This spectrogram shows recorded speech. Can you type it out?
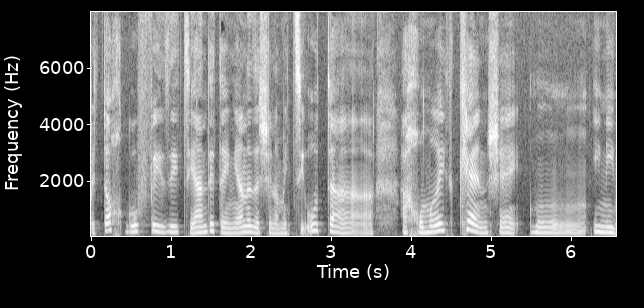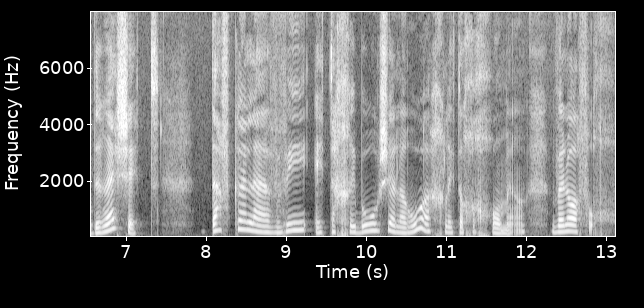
בתוך גוף פיזי, ציינת את העניין הזה של המציאות החומרית, כן, שהיא נדרשת. דווקא להביא את החיבור של הרוח לתוך החומר, ולא הפוך.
